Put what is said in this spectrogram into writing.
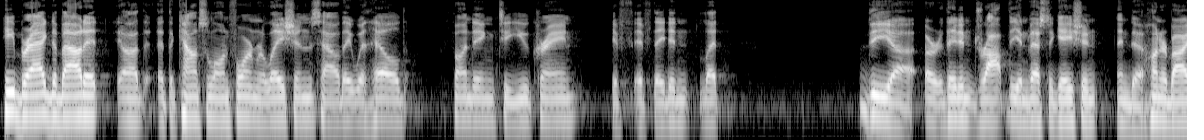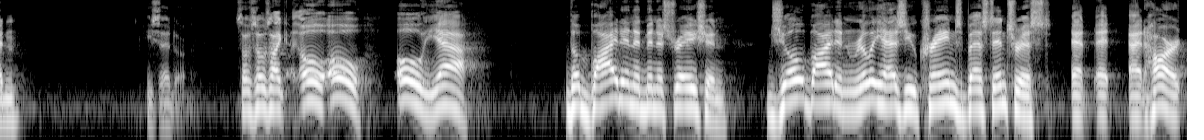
He bragged about it uh, at the Council on Foreign Relations, how they withheld funding to Ukraine if if they didn't let the uh, or they didn't drop the investigation into Hunter Biden. He said, so so it's like, oh oh oh yeah, the Biden administration, Joe Biden really has Ukraine's best interest at at at heart.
